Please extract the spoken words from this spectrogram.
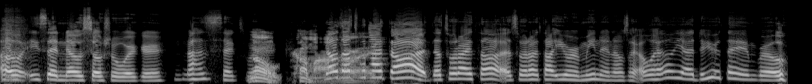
Oh, he said no social worker, not sex worker. No, come on. no, that's what right. I thought. That's what I thought. That's what I thought you were meaning. I was like, oh hell yeah, do your thing, bro.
